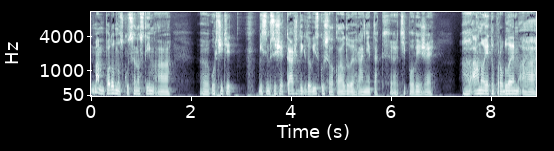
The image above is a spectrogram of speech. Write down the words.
mám podobnú skúsenosť s tým a e, určite myslím si, že každý, kto vyskúšal cloudové hranie, tak e, ti povie, že Áno, je to problém a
